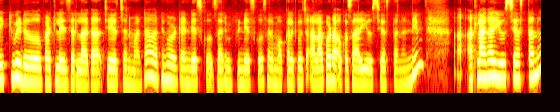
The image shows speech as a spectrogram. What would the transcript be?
లిక్విడ్ ఫర్టిలైజర్ లాగా అనమాట వాటిని కూడా 10 డేస్‌కి ఒకసారి, 15 డేస్‌కి ఒకసారి మొక్కలకి వచ్చి అలా కూడా ఒకసారి యూజ్ చేస్తానండి. అట్లాగా యూస్ చేస్తాను.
